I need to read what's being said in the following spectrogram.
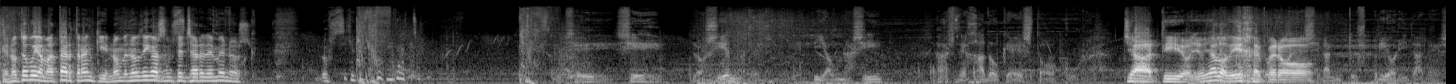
Que no te voy a matar, tranqui. No, me- no digas que te echaré de menos. Lo siento mucho. Sí, sí, lo sientes. Y aún así, has dejado que esto ocurra. Ya, tío, yo ya lo dije, pero... ¿Cuáles serán tus prioridades?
